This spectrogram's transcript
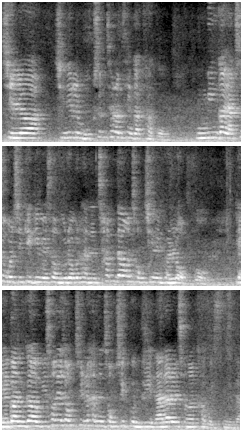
신뢰와 진위를 목숨처럼 생각하고 국민과 약속을 지키기 위해서 노력을 하는 참다운 정치인은 별로 없고 배반과 위선의 정치를 하는 정치꾼들이 나라를 장악하고 있습니다.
